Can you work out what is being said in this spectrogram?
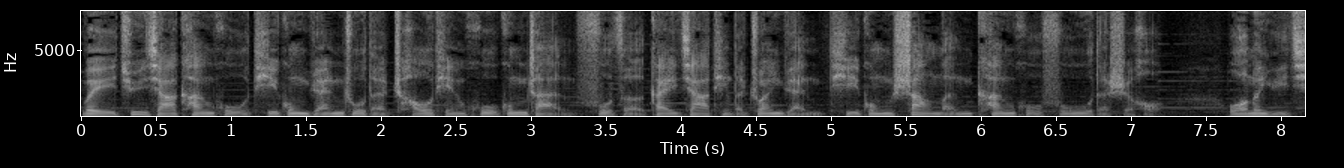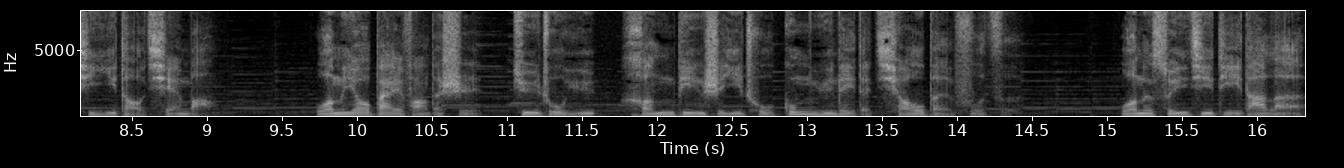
为居家看护提供援助的朝田护工站负责该家庭的专员提供上门看护服务的时候，我们与其一道前往。我们要拜访的是居住于横滨市一处公寓内的桥本父子。我们随即抵达了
